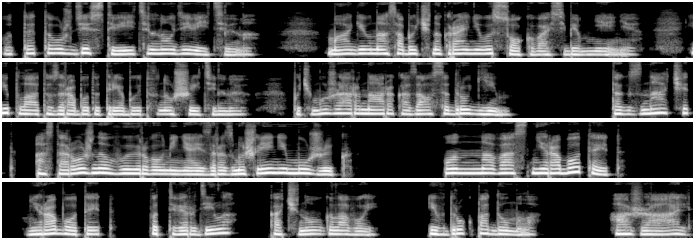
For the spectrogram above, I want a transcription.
Вот это уж действительно удивительно. Маги у нас обычно крайне высокого о себе мнения, и плату за работу требуют внушительную — Почему же Арнар оказался другим? Так значит, осторожно вырвал меня из размышлений мужик. «Он на вас не работает?» «Не работает», — подтвердила, качнув головой. И вдруг подумала. «А жаль.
